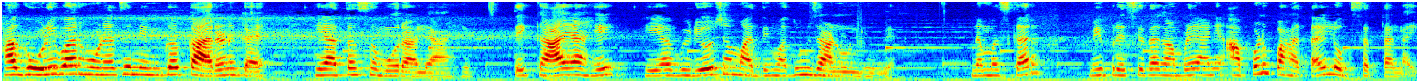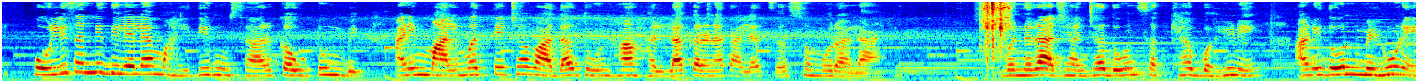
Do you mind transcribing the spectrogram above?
हा गोळीबार होण्याचं नेमकं कारण काय? हे आता समोर आले आहे. ते काय आहे हे या व्हिडिओच्या माध्यमातून जाणून घेऊया. नमस्कार मी प्रेसिता कांबळे आणि आपण पाहताय लोकसत्ता लाईव्ह. पोलिसांनी दिलेल्या माहितीनुसार कौटुंबिक आणि मालमत्तेच्या वादातून हा हल्ला करण्यात आल्याचं समोर आलं आहे. वनराज यांच्या दोन सख्ख्या बहिणी आणि दोन मेहुणे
